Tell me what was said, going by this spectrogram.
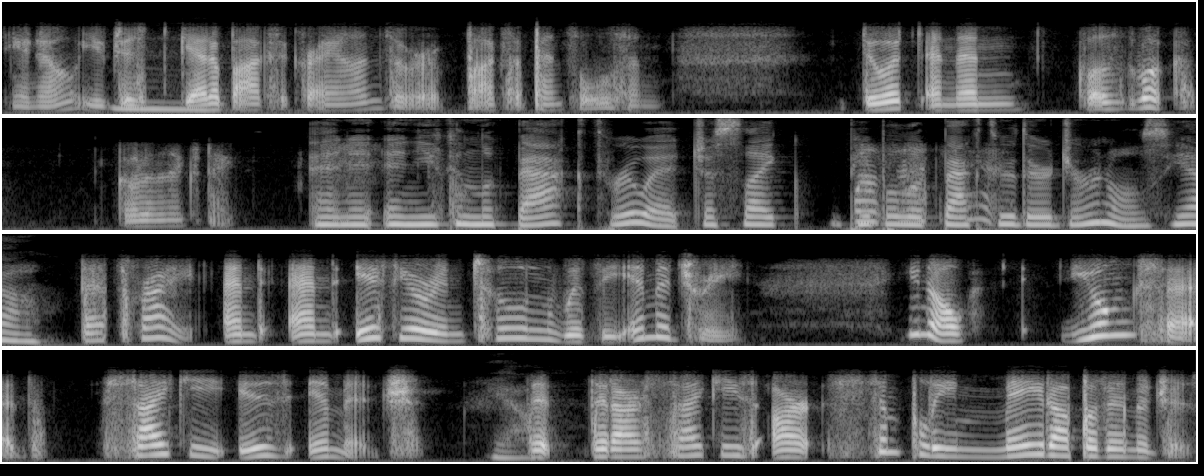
you know you just Mm. get a box of crayons or a box of pencils and do it and then close the book go to the next day And it, and you can look back through it just like Well, people look back it. through their journals. Yeah. that's right and and if you're in tune with the imagery you know jung said psyche is image Yeah. that that our psyches are simply made up of images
